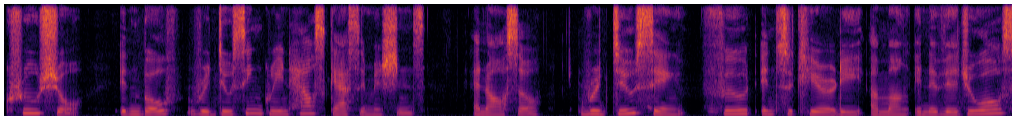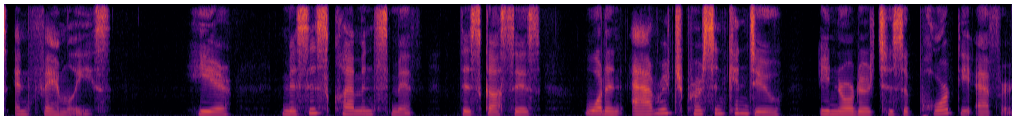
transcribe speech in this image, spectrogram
crucial in both reducing greenhouse gas emissions and also reducing food insecurity among individuals and families. Here, Mrs. Clements-Smith discusses what an average person can do in order to support the effort.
